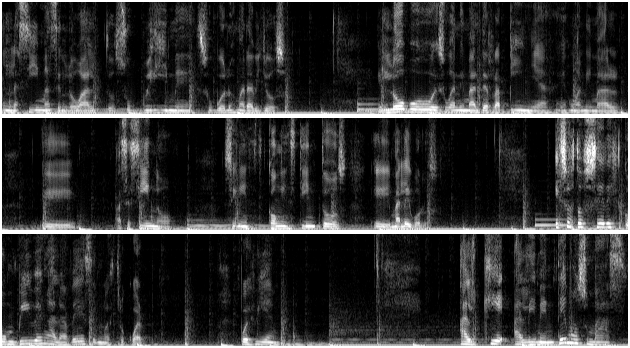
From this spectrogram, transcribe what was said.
en las cimas, en lo alto, sublime, su vuelo es maravilloso. El lobo es un animal de rapiña, es un animal eh, asesino, con instintos malévolos. Esos dos seres conviven a la vez en nuestro cuerpo. Pues bien, al que alimentemos más,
